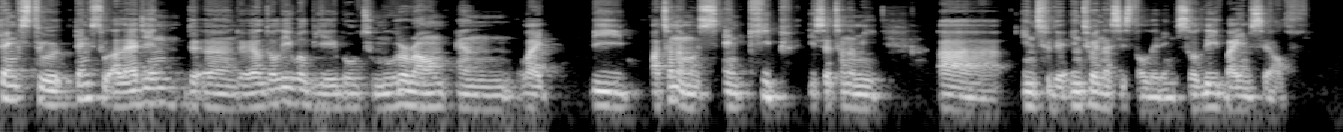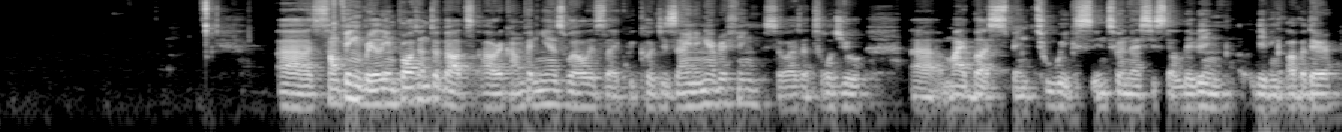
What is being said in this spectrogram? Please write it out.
thanks to thanks to Aladin, the, uh, the elderly will be able to move around and like be autonomous and keep his autonomy uh, into the into an assisted living, so live by himself. Uh, something really important about our company as well is like we co-designing everything. So as I told you, uh, my boss spent two weeks into an assisted living, living over there,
